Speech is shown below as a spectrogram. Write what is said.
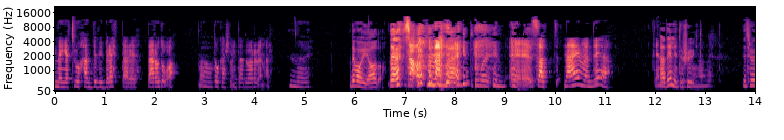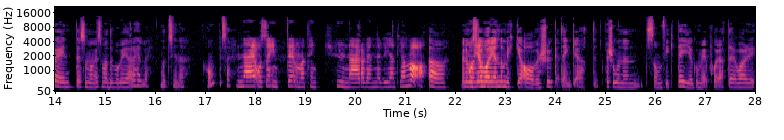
Men jag tror hade vi berättat det där och då, Ja. då kanske vi inte hade varit vänner. Nej. Det var ju jag då. Nej, Ja, nej. nej det var det inte. Eh, så att, nej men det... det Ja, det är lite sjukt. Det tror jag inte så många som hade vågat göra heller. Mot sina kompisar. Nej, och så inte om man tänker hur nära vänner vi egentligen var. Ja. Men det måste ju ha varit ändå mycket avundsjuka tänker jag. Att personen som fick dig att gå med på det, att det var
